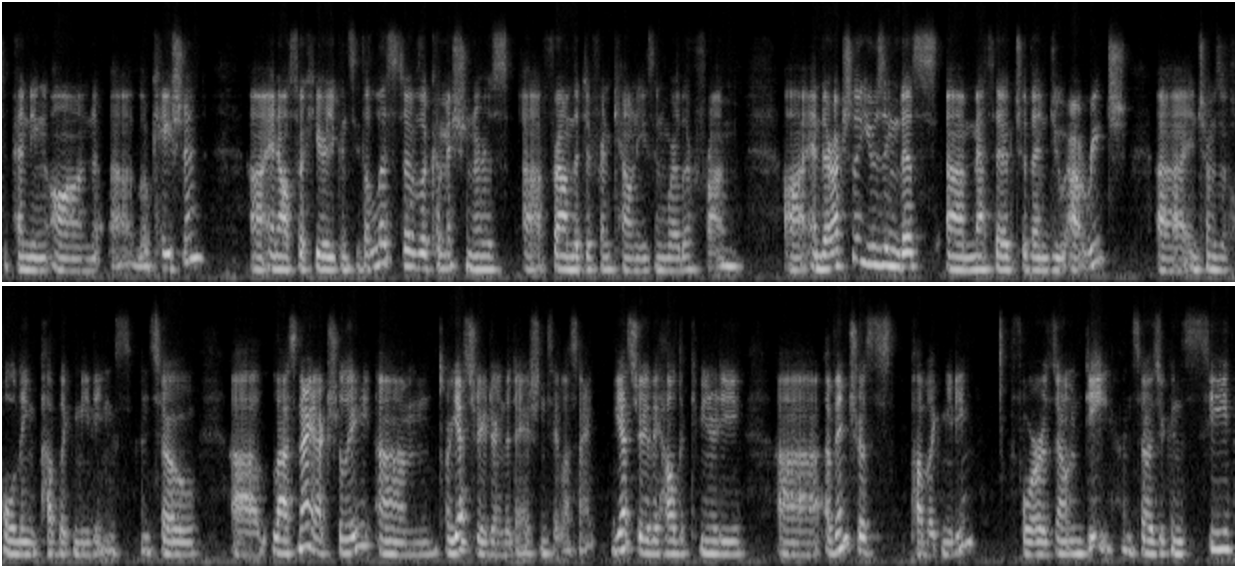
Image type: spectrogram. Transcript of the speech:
depending on uh, location. Uh, and also here you can see the list of the commissioners uh, from the different counties and where they're from. Uh, and they're actually using this method to then do outreach in terms of holding public meetings. And so uh, last night, actually, um, or yesterday during the day, I shouldn't say last night. Yesterday, they held a community uh, of interest public meeting for Zone D. And so as you can see,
